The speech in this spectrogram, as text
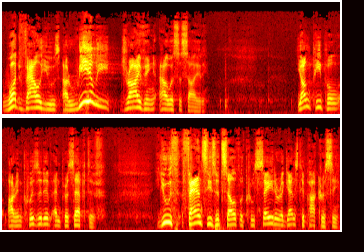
What values are really driving our society? Young people are inquisitive and perceptive. Youth fancies itself a crusader against hypocrisy.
